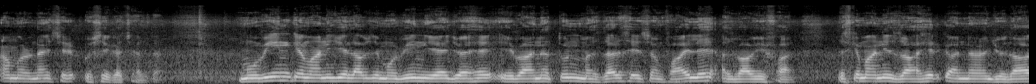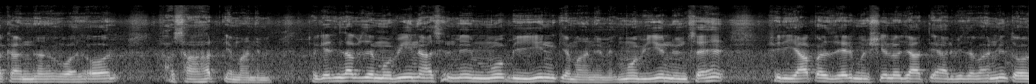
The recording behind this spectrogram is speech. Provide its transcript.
امر نہیں، صرف اسی کا چلتا۔ مبین کے معنی یہ لفظ مبین یہ جو ہے عبانت المظر سے اسم فائل ہے اسبابی فعال اس کے معنی ظاہر کرنا، جدا کرنا اور فصاحت کے معنی میں۔ تو کہ لفظ مبین اصل میں مبین کے معنی میں، مبین ان سے ہے۔ پھر یہاں پر زیر مشکل ہو جاتی ہے عربی زبان میں، تو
